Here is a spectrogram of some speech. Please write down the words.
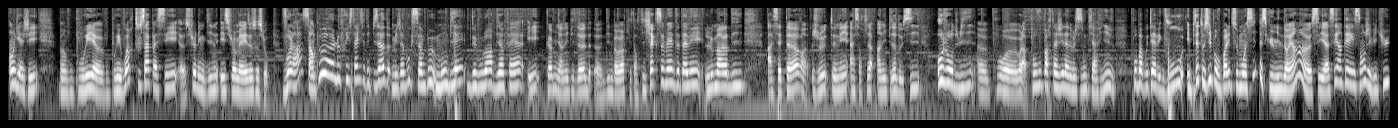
engagés, ben vous pourrez vous pourrez voir tout ça passer sur LinkedIn et sur mes réseaux sociaux. Voilà, c'est un peu le freestyle cet épisode, mais j'avoue que c'est un peu mon biais de vouloir bien faire et comme il y a un épisode d'In Power qui est sorti chaque semaine cette année, le mardi à 7h, je tenais à sortir un épisode aussi aujourd'hui euh, pour, euh, voilà, pour vous partager la nouvelle saison qui arrive, pour papoter avec vous et peut-être aussi pour vous parler de ce mois-ci parce que mine de rien, euh, c'est assez intéressant. J'ai vécu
